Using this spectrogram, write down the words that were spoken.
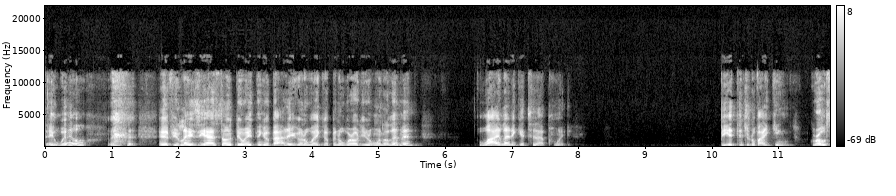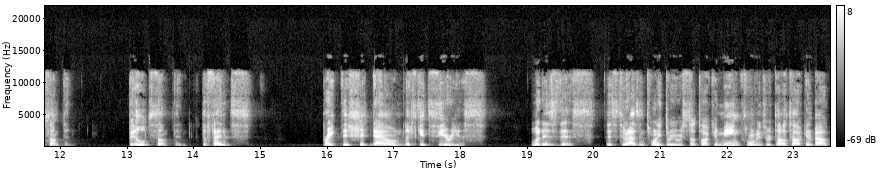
They will. if your lazy ass don't do anything about it, you're going to wake up in a world you don't want to live in. Why let it get to that point? Be a digital Viking, grow something, build something, defense, break this shit down. Let's get serious. What is this? It's 2023. We're still talking meme coins. We're still talking about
